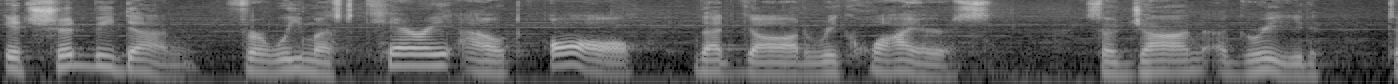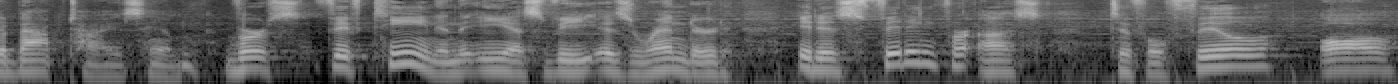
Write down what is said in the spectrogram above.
It should be done, for we must carry out all that God requires. So John agreed to baptize him. Verse 15 in the ESV is rendered, It is fitting for us to fulfill all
